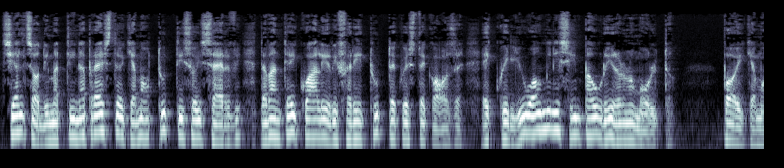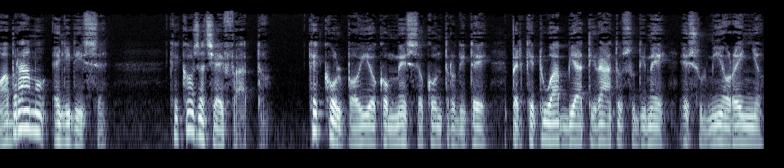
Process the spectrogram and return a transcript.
si alzò di mattina presto e chiamò tutti i suoi servi, davanti ai quali riferì tutte queste cose, e quegli uomini si impaurirono molto. Poi chiamò Abramo e gli disse: Che cosa ci hai fatto? Che colpo ho io commesso contro di te, perché tu abbia attirato su di me e sul mio regno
